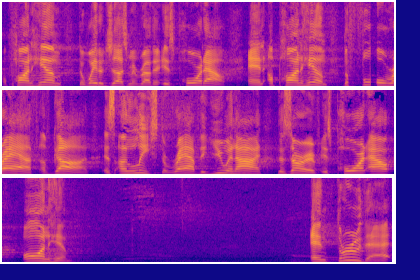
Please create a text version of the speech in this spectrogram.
Upon him, the weight of judgment, rather, is poured out. And upon him, the full wrath of God is unleashed. The wrath that you and I deserve is poured out on him. And through that,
